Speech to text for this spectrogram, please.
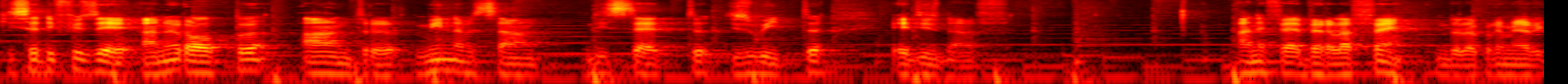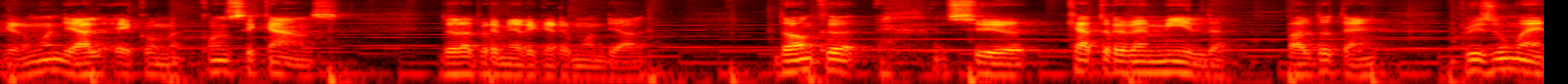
qui s'est diffusée en Europe entre 1917, 18 et 19. En effet, vers la fin de la Première Guerre mondiale et comme conséquence de la Première Guerre mondiale. Donc, sur 80 000 baldotins, plus ou moins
